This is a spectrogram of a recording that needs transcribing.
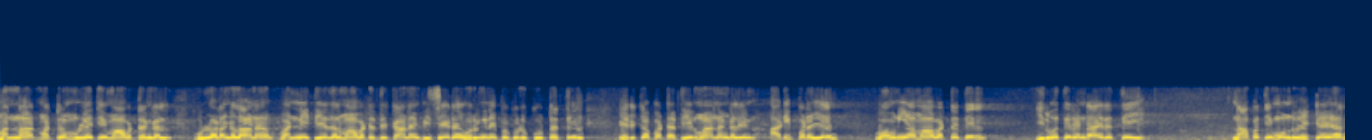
மன்னார் மற்றும் முல்லைத்தீவு மாவட்டங்கள் உள்ளடங்கலான வன்னி தேர்தல் மாவட்டத்திற்கான விசேட ஒருங்கிணைப்பு குழு கூட்டத்தில் எடுக்கப்பட்ட தீர்மானங்களின் அடிப்படையில் வவுனியா மாவட்டத்தில் இருபத்தி ரெண்டாயிரத்தி நாற்பத்தி மூன்று ஹெக்டேயர்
